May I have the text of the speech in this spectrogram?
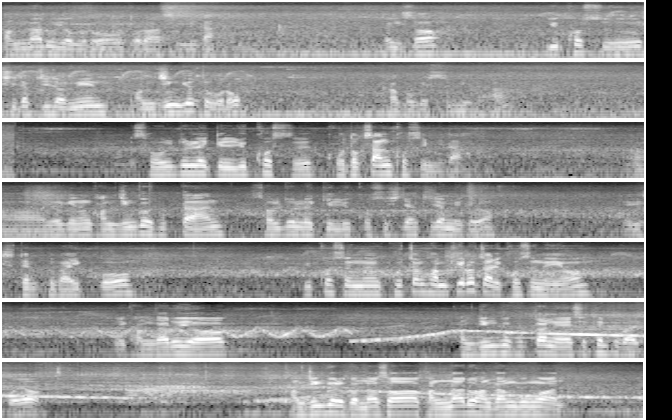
광나루역으로 돌아왔습니다. 여기서 6코스 시작 지점인 광진교 쪽으로 가보겠습니다. 서울 둘레길 6코스 고덕산 코스입니다. 어, 여기는 광진구 북단 서울 둘레길 6코스 시작 지점이고요. 여기 스탬프가 있고 6코스는 9.3km짜리 코스네요. 이 강가루역 광진구 북단에 스탬프가 있고요. 광진구를 건너서 강나루 한강공원,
